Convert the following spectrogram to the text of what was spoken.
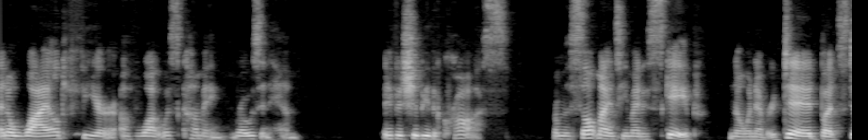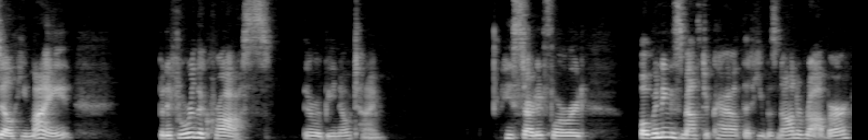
and a wild fear of what was coming rose in him. If it should be the cross, from the salt mines he might escape. No one ever did, but still he might. But if it were the cross, there would be no time. He started forward, opening his mouth to cry out that he was not a robber,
